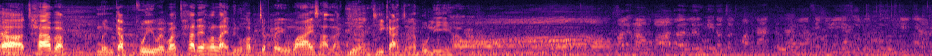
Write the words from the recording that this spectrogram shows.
เอ่อถ้าแบบเหมือนกับคุยไว้ว่าถ้าได้เท่าไหร่ไม่รู้ครับจะไปไหว้ศาลหลักเมืองที่กาญจนบุรีครับ เพราะเราก็เออเรื่องนี้นอกจากความน่ากลัวแล้วสิ่งที่ดีที่สุดก็คือเฮียยักษ์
